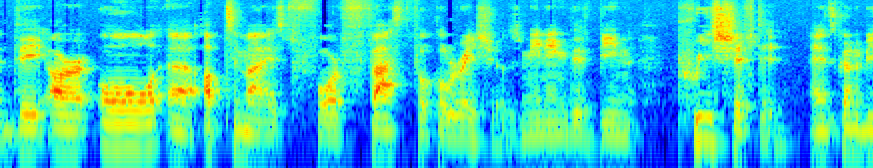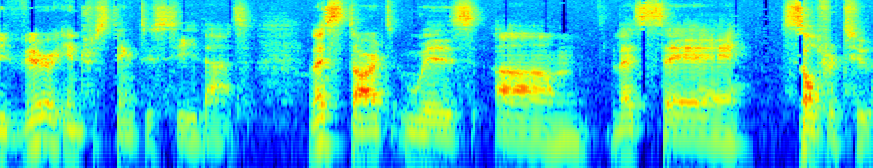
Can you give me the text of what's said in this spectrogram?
they are all uh, optimized for fast focal ratios, meaning they've been pre-shifted and it's going to be very interesting to see that. Let's start with, um, let's say, sulfur 2.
